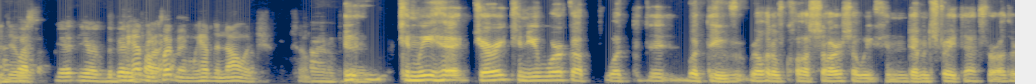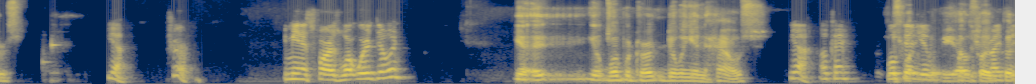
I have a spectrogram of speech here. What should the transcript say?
to do it. Plus, You know, the We bidding. have the equipment, we have the knowledge, so. time and material. Can can we have, Jerry, can you work up what the, what the relative costs are so we can demonstrate that for others? Yeah, sure. You mean as far as what we're doing? Yeah, uh, you know, what we're doing in-house. Yeah, okay. We'll get you would be what the but.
